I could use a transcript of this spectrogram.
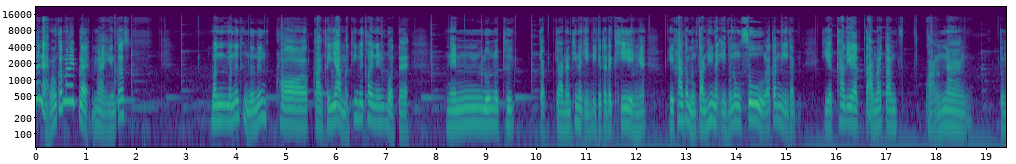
นั่นแหละมันก็ไม่ได้แปลกใหม่มันก็มันมันนึกถึงเรื่องคลอคลานขย่ำอะที่ไม่ค่อยเน้นบทแต่ เน้นลุ้นระทึกกับการนั้นที่นางเอกนี่ก็จะได้ขี้อย่างเงี้ยเฮียข้าก็เหมือนกันที่นางเอกต้องลงสู้ แล้วก็หนีกับเฮียข้าที่จะตามแล้วตาม ขวางนางจน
